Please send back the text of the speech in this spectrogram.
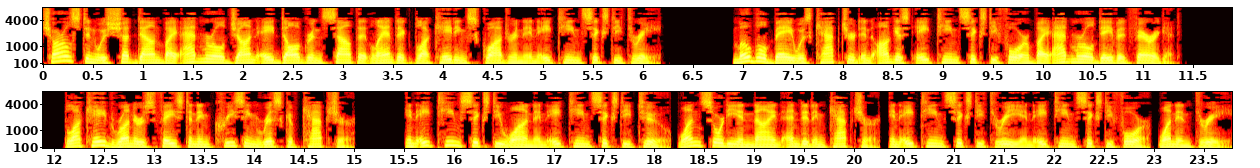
Charleston was shut down by Admiral John A. Dahlgren's South Atlantic Blockading Squadron in 1863. Mobile Bay was captured in August 1864 by Admiral David Farragut. Blockade runners faced an increasing risk of capture. In 1861 and 1862, one sortie in nine ended in capture, in 1863 and 1864, one in three.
